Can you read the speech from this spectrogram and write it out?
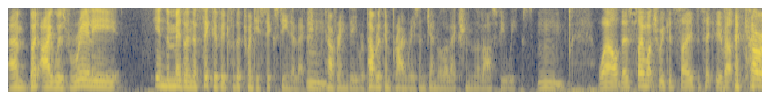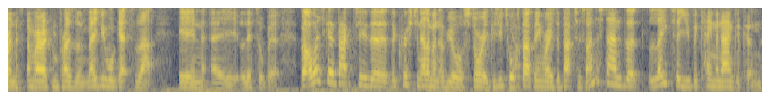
Um, but I was really in the middle, in the thick of it for the 2016 election, covering the Republican primaries and the general election in the last few weeks. Mm. Well, there's so much we could say, particularly about the current American president. Maybe we'll get to that in a little bit. But I wanted to go back to the, the Christian element of your story because you talked Yeah. about being raised a Baptist. I understand that later you became an Anglican,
